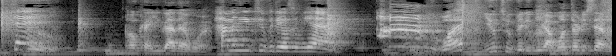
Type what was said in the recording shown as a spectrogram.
Ten. two. Okay, you got that one. How many YouTube videos do we have? What? YouTube video, we got 137.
